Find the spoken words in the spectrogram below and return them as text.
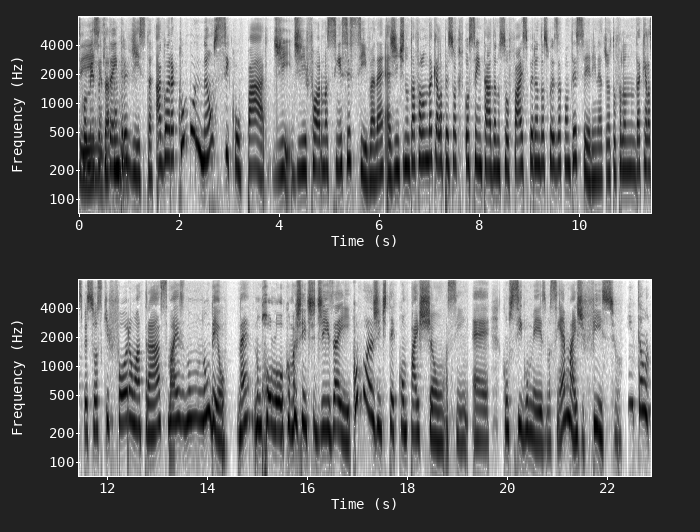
Sim, começo aqui exatamente. da entrevista. Agora, como não se culpar de, de forma assim excessiva, né? A gente não tá falando daquela pessoa que ficou sentada no sofá esperando as coisas acontecerem, né? Já tô falando daquelas aquelas pessoas que foram atrás, mas não, não deu. Né? Não rolou, como a gente diz aí. Como a gente ter compaixão, assim, é, consigo mesmo, assim, é mais difícil? Então,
